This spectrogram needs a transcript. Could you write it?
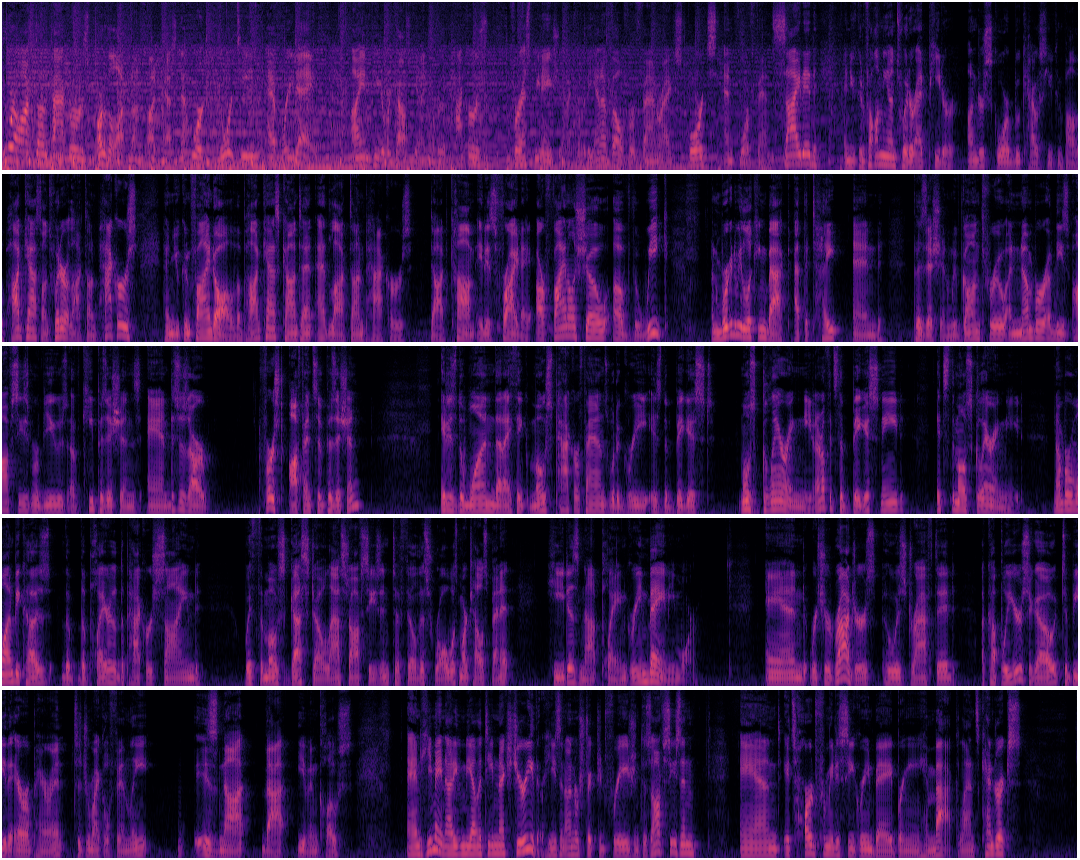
You are Locked On Packers, part of the Locked On Podcast Network, your team every day. I am Peter Bukowski, and I cover the Packers for SB Nation. I cover the NFL for FanRag Sports and for Fansided. And you can follow me on Twitter at Peter underscore Bukowski. You can follow the podcast on Twitter at Locked On Packers. And you can find all of the podcast content at lockedonpackers.com. It is Friday, our final show of the week. And we're going to be looking back at the tight end position. We've gone through a number of these offseason reviews of key positions, and this is our first offensive position. It is the one that I think most Packer fans would agree is the biggest, most glaring need. I don't know if it's the biggest need, it's the most glaring need. Number one, because the, the player that the Packers signed with the most gusto last offseason to fill this role was Martellus Bennett. He does not play in Green Bay anymore and Richard Rodgers, who was drafted a couple years ago to be the heir apparent to Jermichael Finley, is not that even close. And he may not even be on the team next year either. He's an unrestricted free agent this offseason, and it's hard for me to see Green Bay bringing him back. Lance Kendricks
